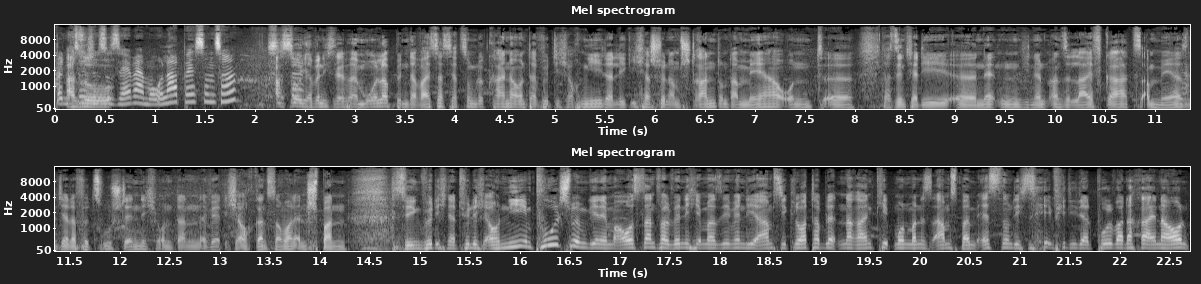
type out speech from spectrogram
Wenn du Also- Beispiel so selber im Urlaub bist und so? Ist Ach so, ja, wenn ich selber im Urlaub bin, da weiß das ja zum Glück keiner und da würde ich auch nie, da lege ich ja schön am Strand und am Meer und äh, da sind ja die äh, netten, wie nennt man sie, Lifeguards am Meer, sind ja dafür zuständig und dann werde ich auch ganz normal entspannen. Deswegen würde ich natürlich auch nie im Pool schwimmen gehen im Ausland, weil wenn ich immer sehe, wenn die abends die Chlortabletten da reinkippen und man ist abends beim Essen und ich sehe, wie die das Pulver da reinhauen,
